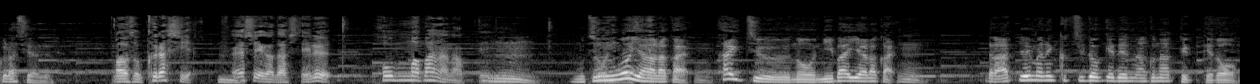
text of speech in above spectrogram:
クラシアで。う。あ、そう、クラシエ。うんクラシエが出してる、ホンマバナナっていうう。ん。すごい柔らかい。うんハイチュウの2倍柔らかい。うん。だからあっという間に口どけでなくなっていくけど、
